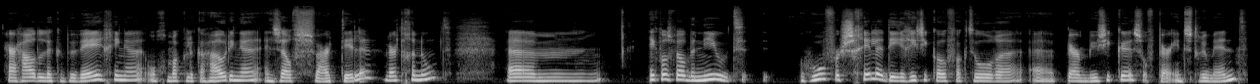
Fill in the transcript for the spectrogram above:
herhaaldelijke bewegingen, ongemakkelijke houdingen en zelfs zwaar tillen werd genoemd. Um, ik was wel benieuwd, hoe verschillen die risicofactoren uh, per muzikus of per instrument?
